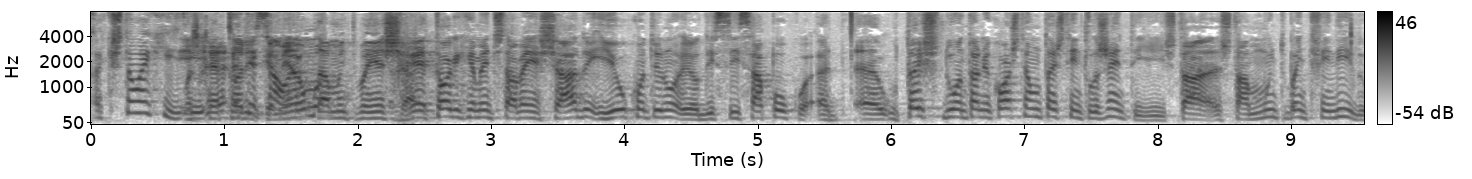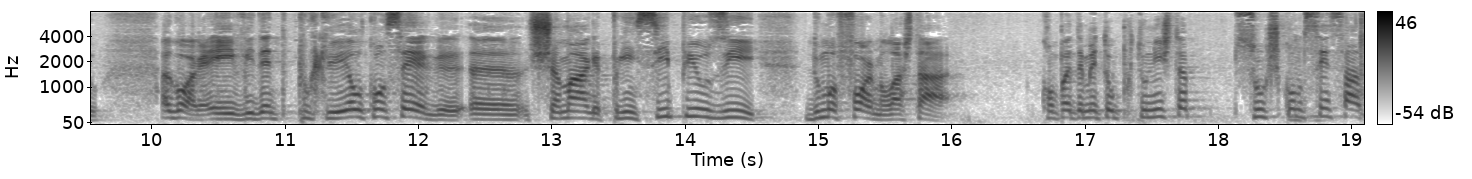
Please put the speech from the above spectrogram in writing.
A questão é que... Mas retoricamente atenção, é uma, está muito bem achado. Retoricamente está bem achado e eu continuo... Eu disse isso há pouco. A, a, o texto do António Costa é um texto inteligente e está, está muito bem defendido. Agora, é evidente porque ele consegue uh, chamar princípios e, de uma forma, lá está, completamente oportunista, surge como sensato.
